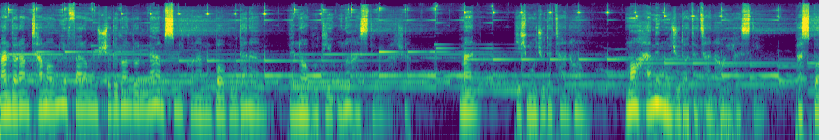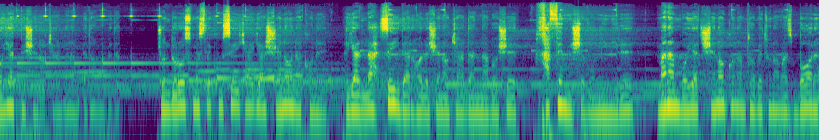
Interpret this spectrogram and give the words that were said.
من دارم تمامی فراموش شدگان رو لمس می‌کنم و با بودنم به نابودی اونا هستی میبخشم. من یک موجود تنهام. ما همه موجودات تنهایی هستیم. پس باید به شنا کردنم ادامه بدم. چون درست مثل کوسه ای که اگر شنا نکنه اگر لحظه ای در حال شنا کردن نباشه خفه میشه و میمیره منم باید شنا کنم تا بتونم از بار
